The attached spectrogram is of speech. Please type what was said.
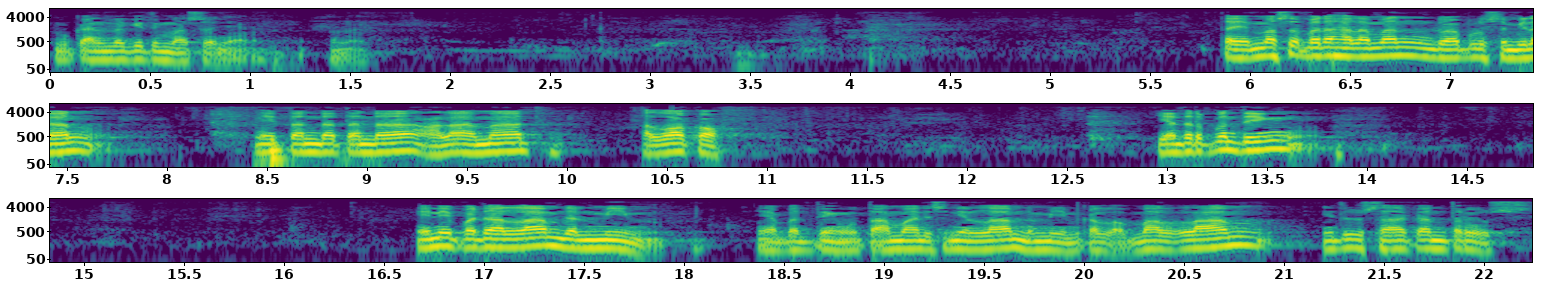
bukan begitu maksudnya. Tapi masuk pada halaman 29 ini tanda-tanda alamat al-waqaf. Yang terpenting ini pada lam dan mim. Yang penting utama di sini lam dan mim. Kalau lam itu usahakan terus.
